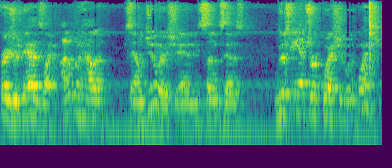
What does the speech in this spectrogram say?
Frasier's dad's like, I don't know how to sound Jewish, and his son says, well, just answer a question with a question.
